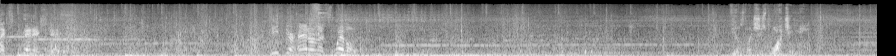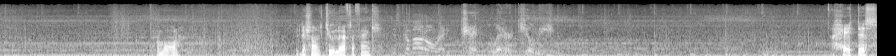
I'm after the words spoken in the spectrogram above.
Let's finish this! Keep your head on a swivel! Feels like she's watching me. Come on. There's only two left, I think. Just come out already! Can't let her kill me. I hate this.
